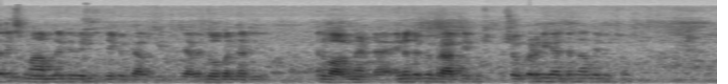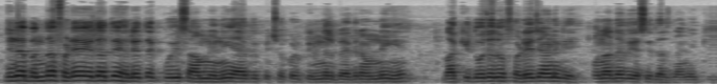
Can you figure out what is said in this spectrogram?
ਸਰ, ਇਸ ਮਾਮਲੇ ਦੇ ਵਿੱਚ ਜੇਕਰ ਗੱਲ ਕੀਤੀ ਜਾਵੇ, ਦੋ ਬੰਦਿਆਂ ਦੀ ਇਨਵੋਲਵਮੈਂਟ ਹੈ? ਇਹਨਾਂ ਦੇ ਕੋਈ ਬਰਾਬਰੀ ਪਿਛੋਕੜ ਵੀ ਹੈ ਤਿੰਨਾਂ ਦੇ ਵਿੱਚੋਂ? ਜਿਹੜਾ ਬੰਦਾ ਫੜਿਆ ਇਹਦਾ ਤੇ ਹਲੇ ਤੱਕ ਕੋਈ ਸਾਹਮਣੇ ਨਹੀਂ ਆਇਆ ਕੋਈ ਪਿਛੋਕੜ ਕ੍ਰਿਮੀਨਲ ਬੈਕਗ੍ਰਾਉਂਡ ਨਹੀਂ ਹੈ। ਬਾਕੀ ਦੋ ਜਦੋਂ ਫੜੇ ਜਾਣਗੇ ਉਹਨਾਂ ਦਾ ਵੀ ਅਸੀਂ ਦੱਸ ਦਾਂਗੇ ਕਿ।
